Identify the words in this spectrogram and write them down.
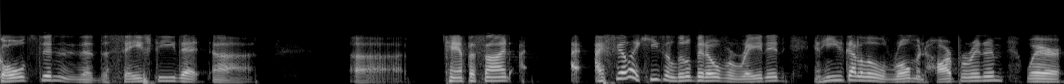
Goldson, the the safety that uh uh Tampa signed, I, feel like he's a little bit overrated, and he's got a little Roman Harper in him, where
